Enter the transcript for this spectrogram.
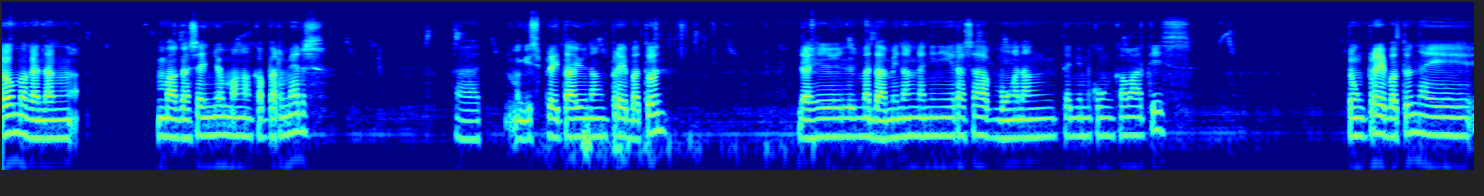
Hello, magandang umaga sa inyo mga kaparmers. At mag-spray tayo ng Prebaton. Dahil madami nang naninira sa bunga ng tanim kong kamatis. Itong Prebaton ay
